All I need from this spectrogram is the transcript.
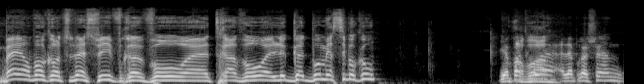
Ben, on va continuer à suivre vos euh, travaux. Luc Godbout, merci beaucoup. Il n'y a pas de quoi. À la prochaine.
